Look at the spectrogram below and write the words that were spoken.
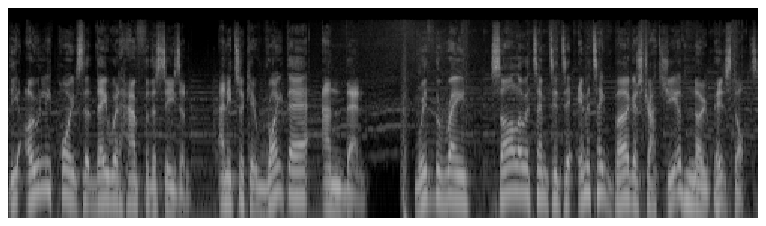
the only points that they would have for the season, and he took it right there and then. With the rain, Salo attempted to imitate Berger's strategy of no pit stops.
